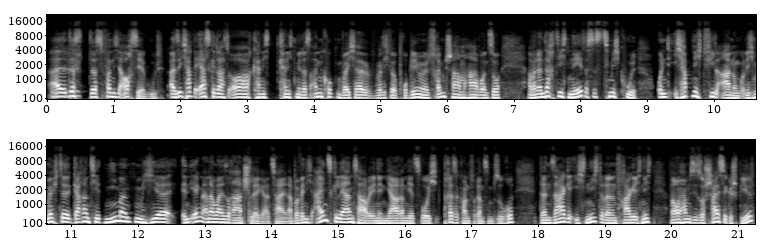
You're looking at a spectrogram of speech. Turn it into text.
also das, das fand ich auch sehr gut. Also ich habe erst gedacht, oh, kann ich, kann ich mir das angucken, weil ich ja, weil ich Probleme mit Fremdscham habe und so. Aber dann dachte ich, nee, das ist ziemlich cool. Und ich habe nicht viel Ahnung und ich möchte garantiert niemandem hier in irgendeiner Weise Ratschläge erteilen. Aber wenn ich eins gelernt habe in den Jahren jetzt, wo ich Pressekonferenzen besuche, dann sage ich nicht oder dann frage ich nicht, warum haben sie so scheiße gespielt,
